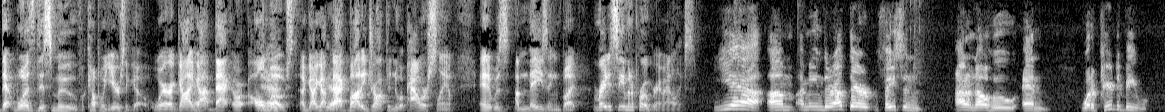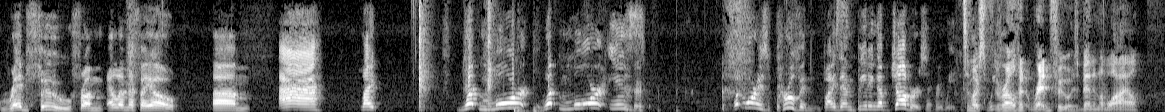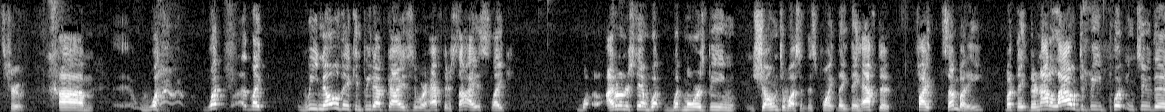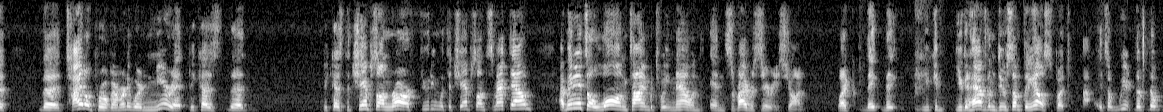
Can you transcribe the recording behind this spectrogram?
that was this move a couple years ago, where a guy got back, or almost a guy got Yeah. back body dropped into a power slam, and it was amazing. But I'm ready to see him in a program, Alex. Yeah, um, I mean they're out there facing I don't know who and what appeared to be Redfoo from LMFAO. Um, ah, like what more? What more is? What more is proven by them beating up jobbers every week? It's the Like, most we- relevant Redfoo has been in a while. It's true. Um, what? What? Like, we know they can beat up guys who are half their size. Like, what, I don't understand what what more is being shown to us at this point. Like, they have to fight somebody, but they they're not allowed to be put into the the title program or anywhere near it because the because the champs on Raw are feuding with the champs on SmackDown. I mean, it's a long time between now and, and Survivor Series, Sean. Like they, they, you could you could have them do something else, but Uh, it's a weird. The the,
